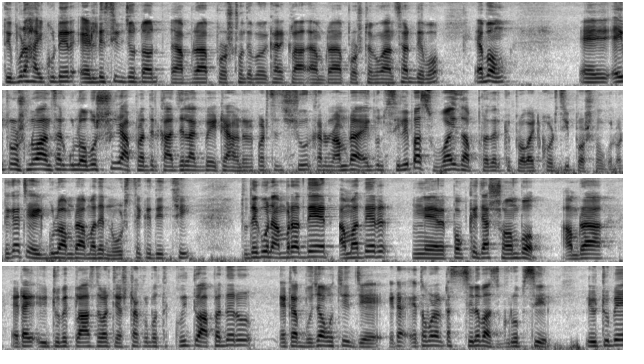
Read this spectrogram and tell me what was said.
ত্রিপুরা হাইকোর্টের এলডিসির জন্য আমরা প্রশ্ন দেবো, এখানে আমরা প্রশ্ন এবং আনসার দেবো এবং এই প্রশ্ন, আনসারগুলো অবশ্যই আপনাদের কাজে লাগবে, এটা হান্ড্রেড পার্সেন্ট শিওর কারণ আমরা একদম সিলেবাস ওয়াইজ আপনাদেরকে প্রোভাইড করছি প্রশ্নগুলো, ঠিক আছে? এইগুলো আমরা আমাদের নোটস থেকে দিচ্ছি। তো দেখুন, আমাদের আমাদের পক্ষে যা সম্ভব, আমরা এটা ইউটিউবে ক্লাস দেওয়ার চেষ্টা করব। কিন্তু আপনাদেরও এটা বোঝা উচিত যে এটা এত বড় একটা সিলেবাস গ্রুপ সির ইউটিউবে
